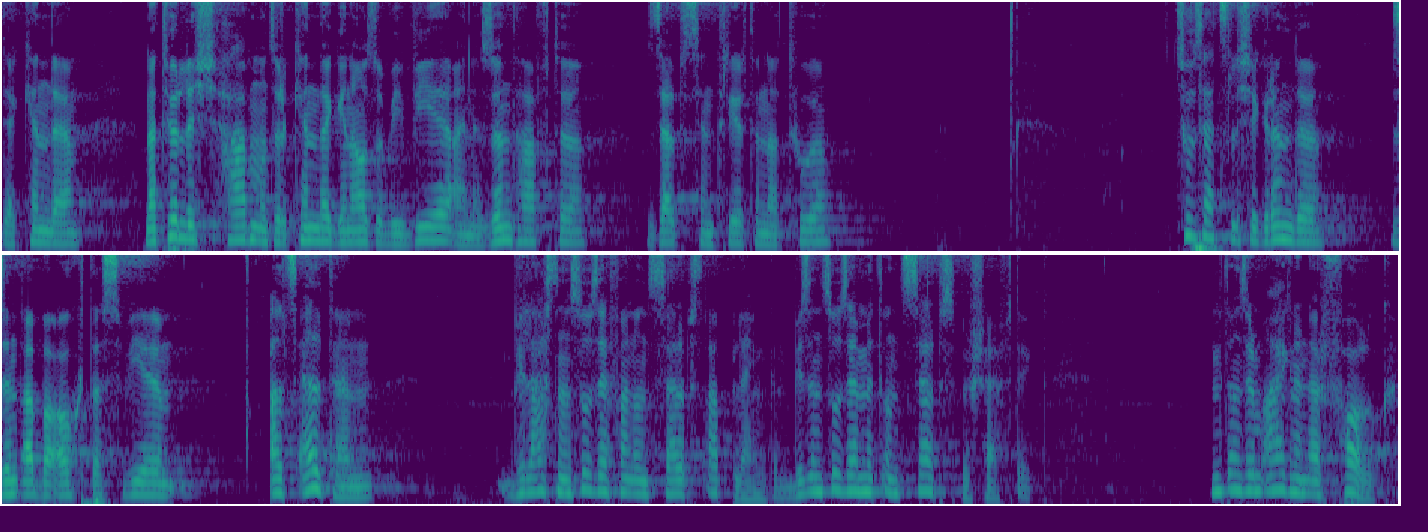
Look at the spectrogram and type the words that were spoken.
der Kinder. Natürlich haben unsere Kinder genauso wie wir eine sündhafte, selbstzentrierte Natur. Zusätzliche Gründe sind aber auch, dass wir als Eltern, wir lassen uns so sehr von uns selbst ablenken. Wir sind so sehr mit uns selbst beschäftigt, mit unserem eigenen Erfolg,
